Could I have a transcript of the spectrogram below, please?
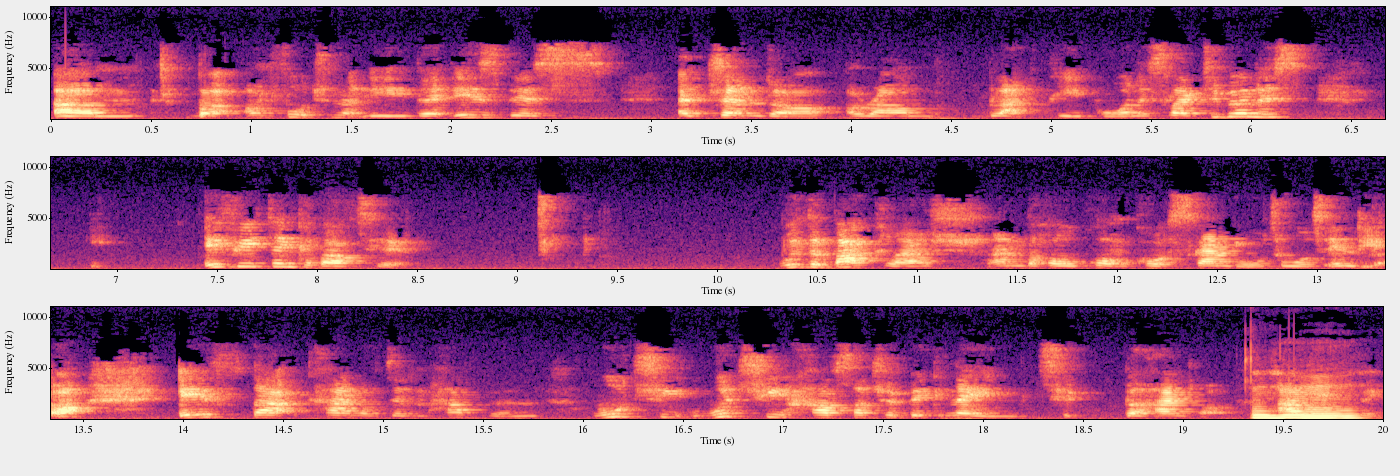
Um, but unfortunately there is this agenda around black people and it's like to be honest if you think about it with the backlash and the whole quote unquote scandal towards India, if that kind of didn't happen, would she would she have such a big name to, behind her? Don't so. Mm-hmm.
